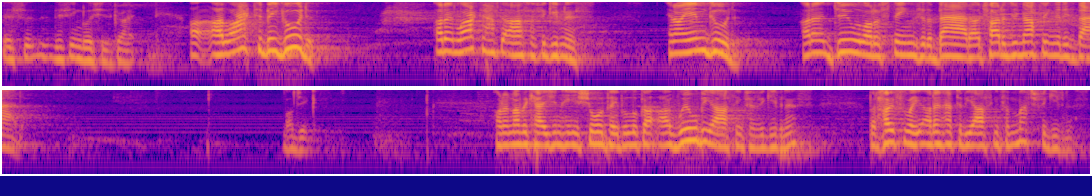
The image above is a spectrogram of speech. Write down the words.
this, this English is great. I, I like to be good. I don't like to have to ask for forgiveness. And I am good. I don't do a lot of things that are bad. I try to do nothing that is bad. Logic. On another occasion, he assured people, Look, I will be asking for forgiveness, but hopefully I don't have to be asking for much forgiveness.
